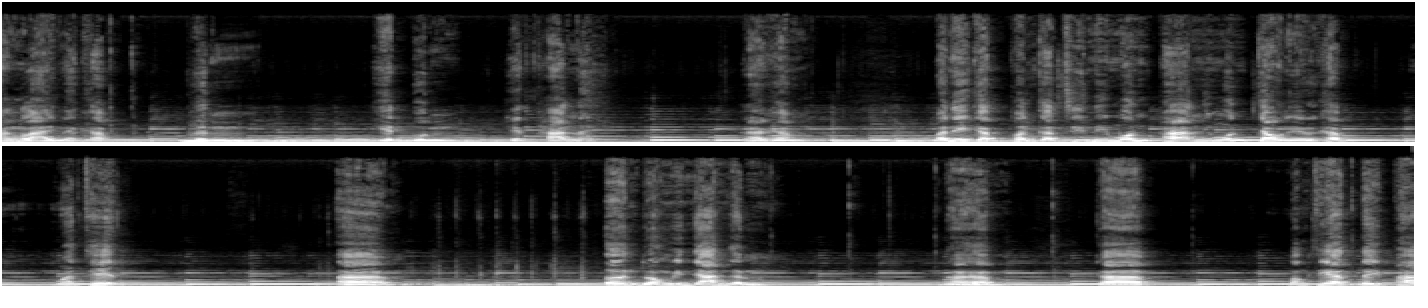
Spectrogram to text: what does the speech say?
ทั้งหลายเนี่ยครับเพิ่นเฮ็ดบุญเฮ็ดทานให้นะครับวันนี้กับเพิ่นกับสินิมนต์พระนิมนต์เจ้านี่นะครับมาเทศน์อ่าเอิ้นดวงวิญญาณกันนะครับกับ บางเทีได้พระ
